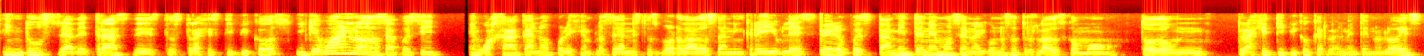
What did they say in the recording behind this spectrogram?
industria detrás de estos trajes típicos y que bueno, o sea, pues sí, en Oaxaca, ¿no? Por ejemplo, se dan estos bordados tan increíbles, pero pues también tenemos en algunos otros lados como todo un traje típico que realmente no lo es.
